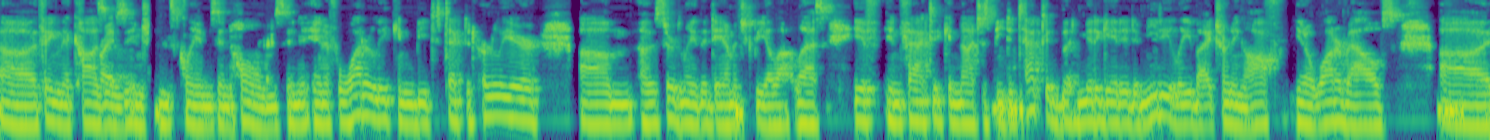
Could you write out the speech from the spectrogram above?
uh, thing that causes right. insurance claims in homes. And, and, if a water leak can be detected earlier, um, uh, certainly the damage could be a lot less. If, in fact, it can not just be detected but mitigated immediately by turning off, you know, water valves, uh,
